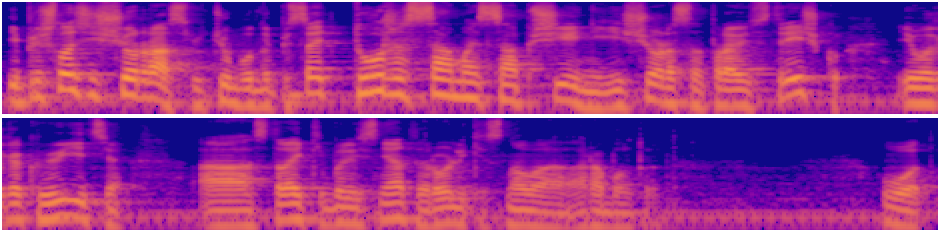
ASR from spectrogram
И пришлось еще раз YouTube написать то же самое сообщение, еще раз отправить встречку. И вот как вы видите, а, страйки были сняты, ролики снова работают. Вот.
